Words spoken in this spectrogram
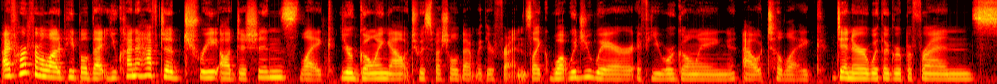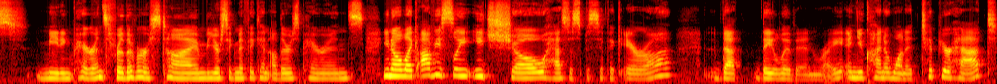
I've heard from a lot of people that you kind of have to treat auditions like you're going out to a special event with your friends. Like, what would you wear if you were going out to like dinner with a group of friends, meeting parents for the first time, your significant other's parents? You know, like obviously each show has a specific era that they live in, right? And you kind of want to tip your hat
